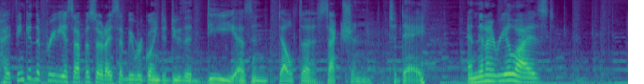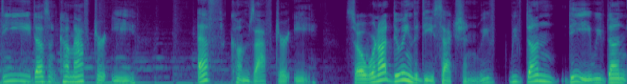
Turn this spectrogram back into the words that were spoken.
I think in the previous episode I said we were going to do the D as in Delta section today, and then I realized D doesn't come after E. F comes after E. So we're not doing the D section. We've we've done D, we've done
